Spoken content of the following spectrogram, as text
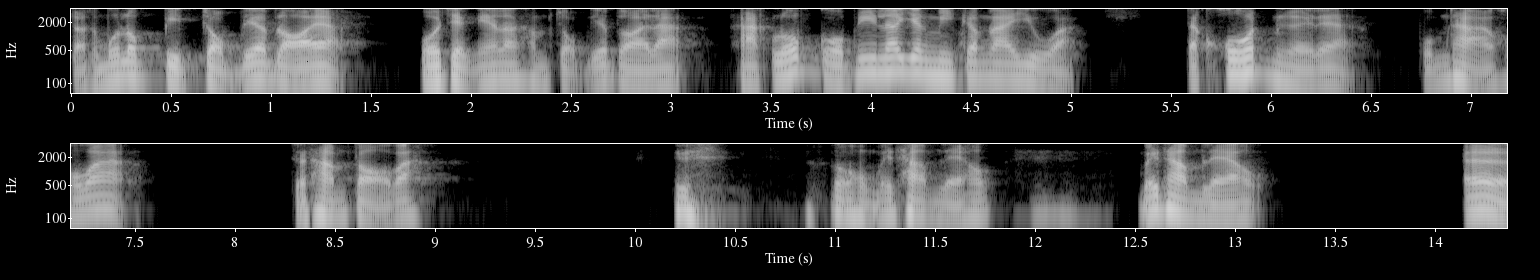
แต่สมมติเราปิดจบเรียบร้อยอะโปรเจกต์นี้เราทำจบเรียบร้อยแล้วหักลบกบนี่แล้วยังมีกำไรอยู่อะแต่โคตรเหนื่อยเลยผมถามเขาว่า จะทำต่อปะผมไม่ทำแล้ว ไม่ทำแล้ว เออ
